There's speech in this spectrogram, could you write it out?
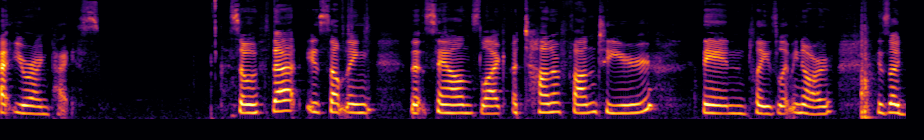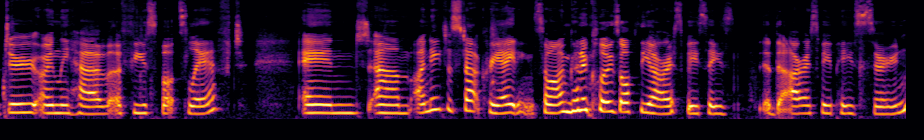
at your own pace. So if that is something that sounds like a ton of fun to you, then please let me know because I do only have a few spots left and um, I need to start creating. So I'm going to close off the RSVPs, the RSVPs soon,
